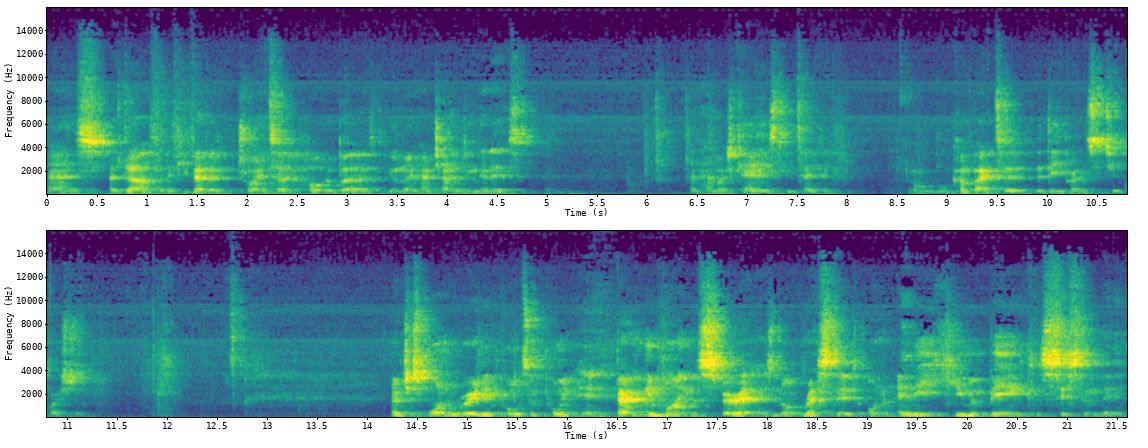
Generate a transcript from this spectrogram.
as a dove. And if you've ever tried to hold a bird, you'll know how challenging that is and how much care needs to be taken. We'll come back to the deeper answer to your question. Now, just one really important point here, bearing in mind the Spirit has not rested on any human being consistently.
